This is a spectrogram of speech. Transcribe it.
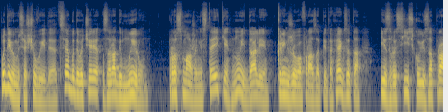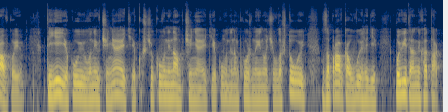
Подивимося, що вийде. Це буде вечеря заради миру. Просмажені стейки, ну і далі крінжова фраза Піта Хекзета із російською заправкою, тією, якою вони вчиняють, яку, яку вони нам вчиняють, яку вони нам кожної ночі влаштовують. Заправка у вигляді повітряних атак.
